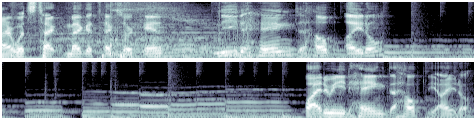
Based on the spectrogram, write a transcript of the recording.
All right, what's tech mega tex arcana? Need hang to help idle. Why do we need hang to help the idle?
